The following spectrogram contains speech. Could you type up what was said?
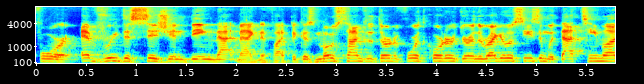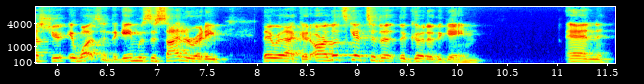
for every decision being that magnified because most times the third and fourth quarter during the regular season with that team last year, it wasn't. The game was decided already. They were that good. All right, let's get to the, the good of the game. And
